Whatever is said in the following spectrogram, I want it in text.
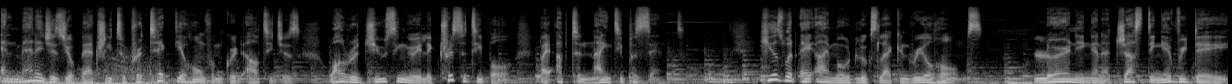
and manages your battery to protect your home from grid outages while reducing your electricity bill by up to 90%. Here's what AI Mode looks like in real homes. Learning and adjusting every day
